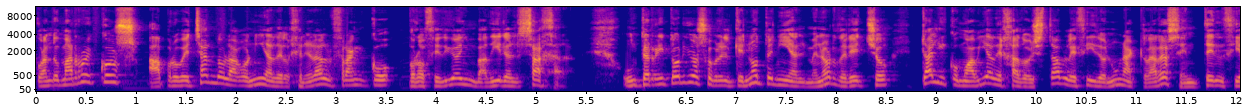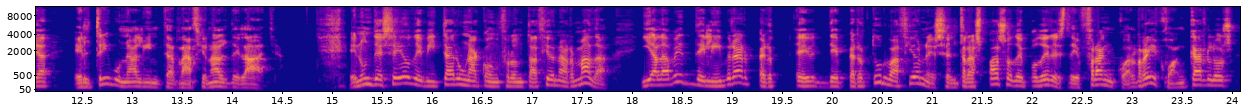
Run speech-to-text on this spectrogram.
cuando Marruecos, aprovechando la agonía del general Franco, procedió a invadir el Sáhara, un territorio sobre el que no tenía el menor derecho, tal y como había dejado establecido en una clara sentencia el Tribunal Internacional de la Haya. En un deseo de evitar una confrontación armada y a la vez de librar eh, de perturbaciones el traspaso de poderes de Franco al rey Juan Carlos,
